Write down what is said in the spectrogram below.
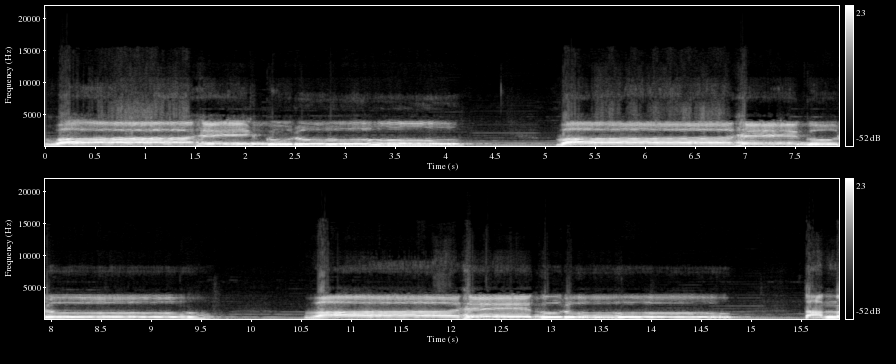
ਵਾਹਿਗੁਰੂ ਵਾਹਿਗੁਰੂ ਵਾਹਿਗੁਰੂ। ਧੰਨ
